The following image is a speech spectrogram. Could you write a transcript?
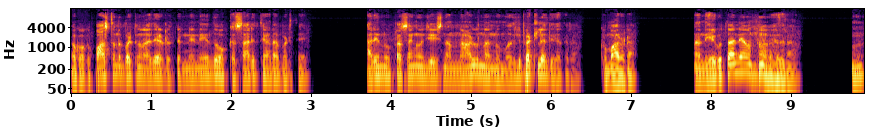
ఒక్కొక్క పాస్టర్ని పట్టుకుని అదే అడుగుతాడు. నేనేదో ఒక్కసారి తేడా పడితే అరే నువ్వు ప్రసంగం చేసిన నాళ్ళు నన్ను మొదలుపెట్టలేదు కదరా కుమారుడా. నన్ను ఎగుతానే ఉన్నావు కదరా. ఉం?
